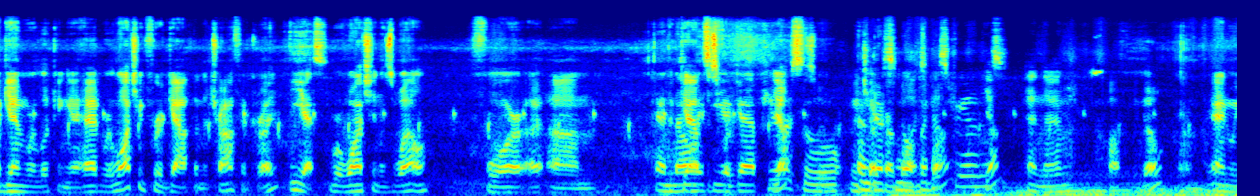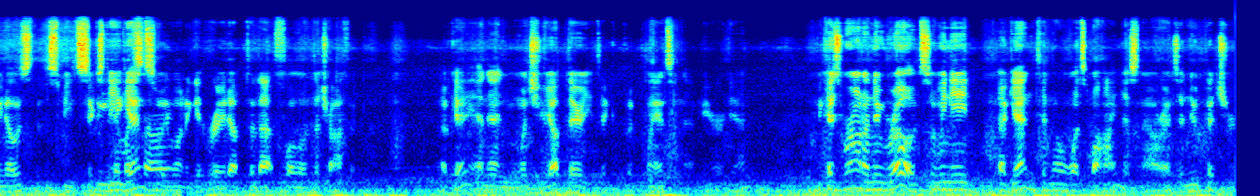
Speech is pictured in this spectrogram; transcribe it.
Again, we're looking ahead. We're watching for a gap in the traffic, right? Yes. We're watching as well for uh, um, And now I see a gap here. yeah, So, so we and check there's our no pedestrians. Yep. And then off we go. And we notice that the speed's 60 Speed again, so we want to get right up to that flow of the traffic. Okay, and then once you're up there, you take a quick glance in that mirror again. Because we're on a new road, so we need, again, to know what's behind us now, right? It's a new picture.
